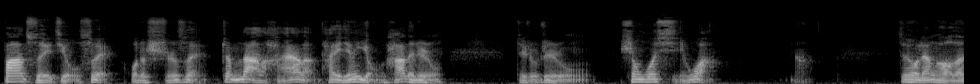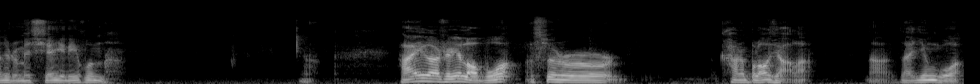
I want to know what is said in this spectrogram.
八岁、九岁或者十岁这么大的孩子，他已经有他的这种、这种、这种生活习惯啊。最后两口子就准备协议离婚嘛。啊，还有一个是一老伯，岁数看着不老小了啊，在英国。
